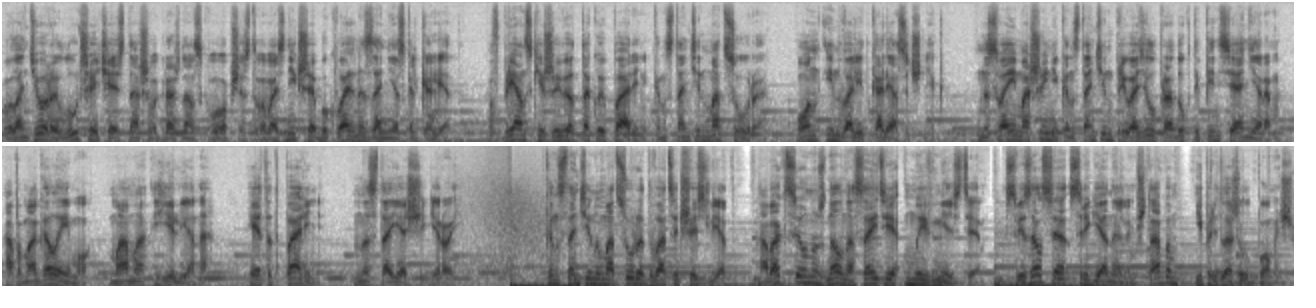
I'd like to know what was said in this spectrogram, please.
Волонтеры – лучшая часть нашего гражданского общества, возникшая буквально за несколько лет. В Брянске живет такой парень, Константин Мацура. Он инвалид-колясочник. На своей машине Константин привозил продукты пенсионерам, а помогала ему мама Елена. Этот парень – настоящий герой. Константину Мацура 26 лет. Об акции он узнал на сайте «Мы вместе», связался с региональным штабом и предложил помощь.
